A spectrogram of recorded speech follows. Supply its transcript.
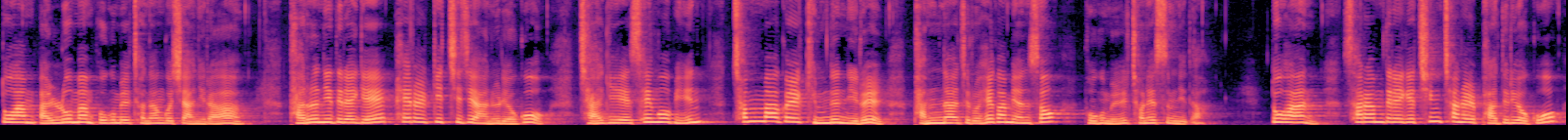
또한 말로만 복음을 전한 것이 아니라 다른 이들에게 폐를 끼치지 않으려고 자기의 생업인 천막을 깁는 일을 밤낮으로 해가면서 복음을 전했습니다. 또한 사람들에게 칭찬을 받으려고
